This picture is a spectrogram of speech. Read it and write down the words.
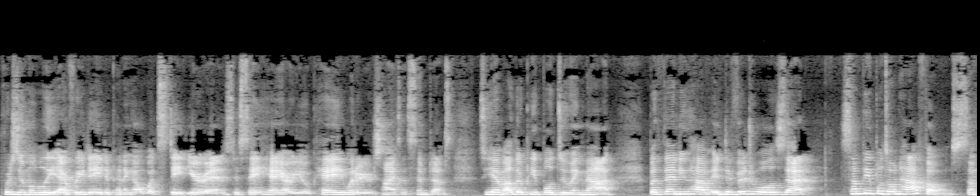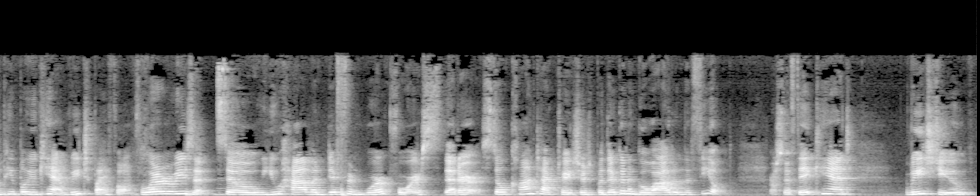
presumably every day, depending on what state you're in, to say, hey, are you okay? What are your signs and symptoms? So you have other people doing that. But then you have individuals that some people don't have phones. Some people you can't reach by phone for whatever reason. So you have a different workforce that are still contact tracers, but they're going to go out in the field. So if they can't reach you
